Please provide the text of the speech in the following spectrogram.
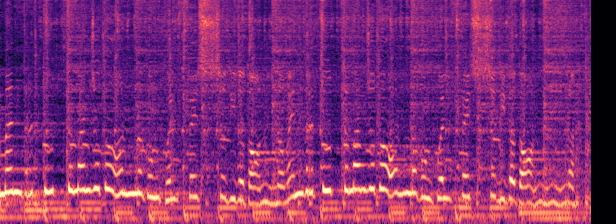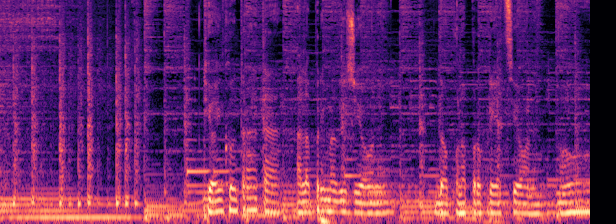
Mentre tutto mangio tonno con quel fesso di tonno, mentre tutto mangio tonno con quel fesso di tonno. Ti ho incontrata alla prima visione, dopo l'appropriazione. Oh.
